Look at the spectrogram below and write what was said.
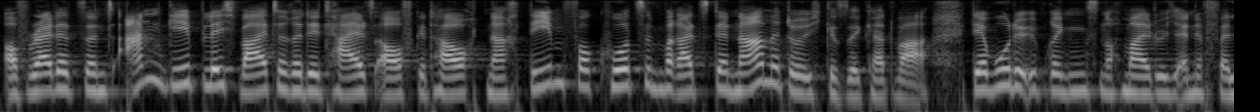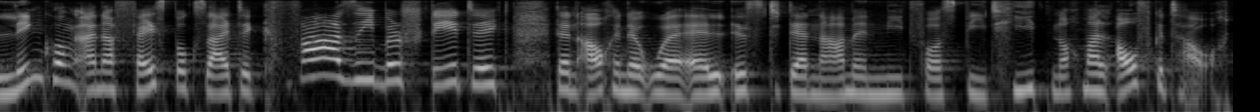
Auf Reddit sind angeblich weitere Details aufgetaucht, nachdem vor kurzem bereits der Name durchgesickert war. Der wurde übrigens nochmal durch eine Verlinkung einer Facebook-Seite quasi bestätigt, denn auch in der URL ist der Name Need for Speed Heat nochmal aufgetaucht.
